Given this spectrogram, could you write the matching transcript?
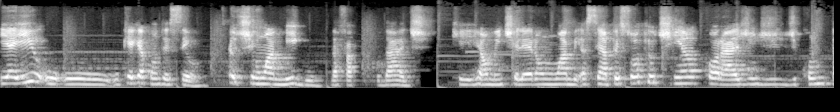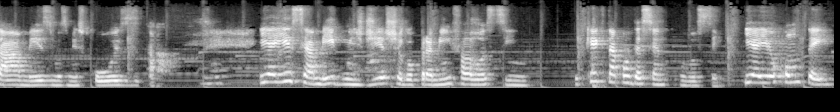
E aí, o, o, o que que aconteceu? Eu tinha um amigo da faculdade que realmente ele era um amigo, assim, a pessoa que eu tinha coragem de, de contar mesmo as minhas coisas e tal. E aí, esse amigo um dia chegou para mim e falou assim: o que está acontecendo com você? E aí eu contei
